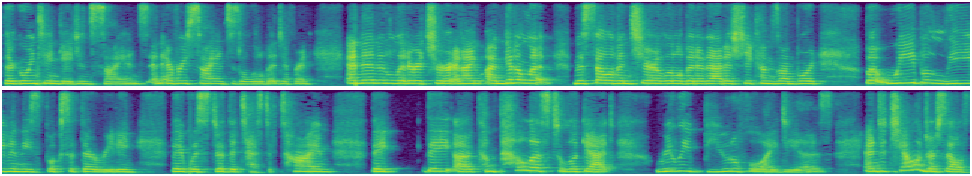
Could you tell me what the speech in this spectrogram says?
they're going to engage in science, and every science is a little bit different. And then in literature, and I, I'm going to let Ms. Sullivan share a little bit of that as she comes on board. But we believe in these books that they're reading. They withstood the test of time. They they uh, compel us to look at really beautiful ideas and to challenge ourselves.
